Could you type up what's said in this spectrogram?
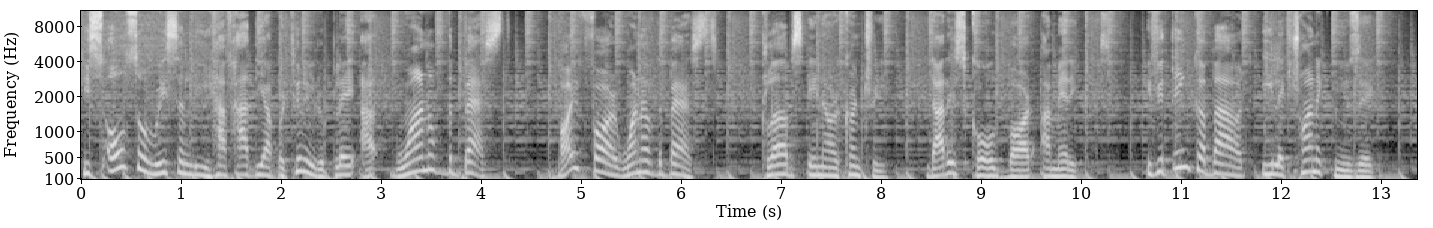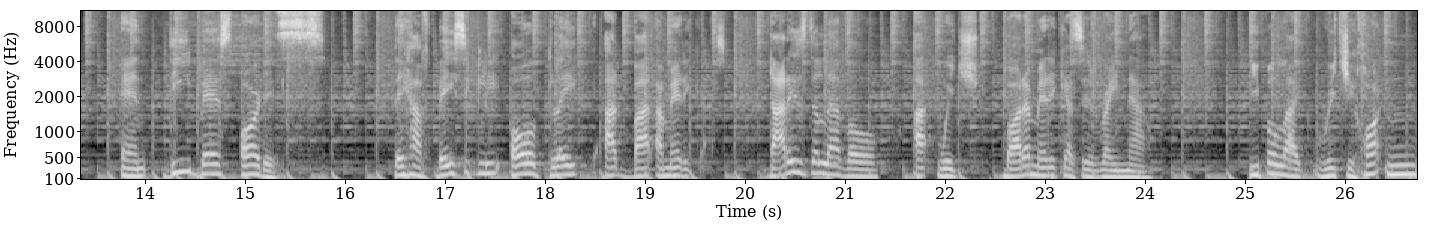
He's also recently have had the opportunity to play at one of the best, by far one of the best clubs in our country. That is called Bar Americas. If you think about electronic music and the best artists, they have basically all played at Bar Americas. That is the level at which Bar Americas is right now. People like Richie Hawtin,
